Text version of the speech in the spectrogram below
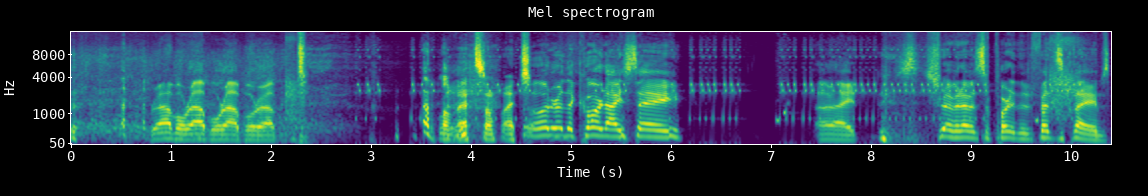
rabble, rabble, rabble, rabble. I love that so much. Order of the court, I say. All right. Shreven Evans supporting the defense claims.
